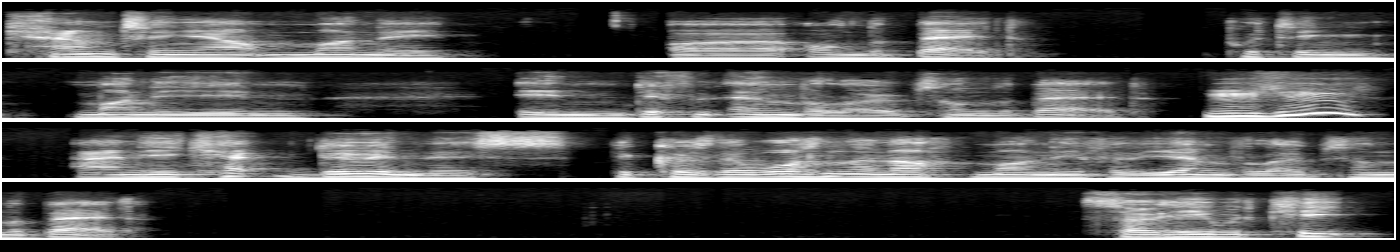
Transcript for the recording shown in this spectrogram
counting out money uh, on the bed, putting money in in different envelopes on the bed, mm-hmm. and he kept doing this because there wasn't enough money for the envelopes on the bed. So he would keep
